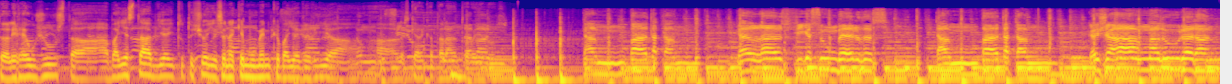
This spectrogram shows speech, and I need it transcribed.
de l'Hereu Just a, a Vallestàvia i tot això, i és en aquest moment que vaig adherir a, a l'Esquerra Catalana de Treballadors. Tam patatam, que les figues són verdes, tam patatam, que ja maduraran.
